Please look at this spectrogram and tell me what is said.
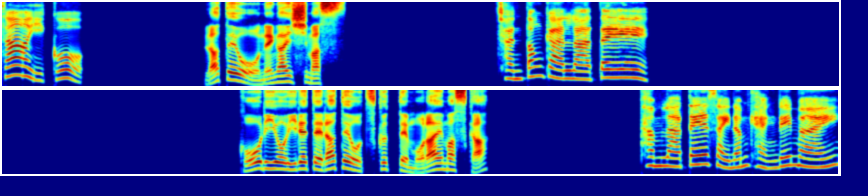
さあ行こう。ラテをお願いします。 ฉันต้องการลาเต้ 氷を入れてラテを作ってもらえますか ทำลาเต้ใส่น้ำแข็งได้ไหม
